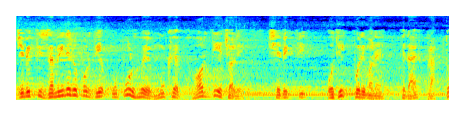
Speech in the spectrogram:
যে ব্যক্তি জমিনের উপর দিয়ে উপুর হয়ে মুখে ভর দিয়ে চলে, সে ব্যক্তি অধিক পরিমাণে হেদায়ত প্রাপ্ত?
